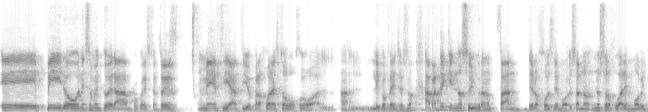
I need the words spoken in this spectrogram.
Eh, pero en ese momento era un poco esto. Entonces me decía, tío, para jugar a esto juego al, League of Legends, ¿no? Aparte que no soy un gran fan de los juegos de móvil, o sea, no, no suelo jugar en móvil.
